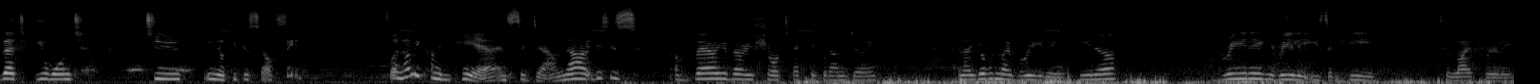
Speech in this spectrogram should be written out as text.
that you want to you know keep yourself fit. So I normally come in here and sit down. Now this is a very very short technique what I'm doing and I go with my breathing. You know breathing really is the key to life really.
